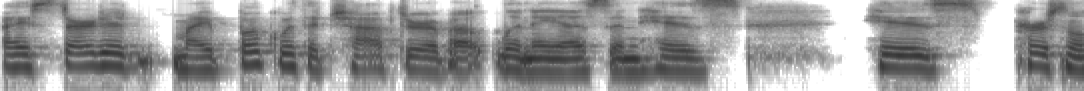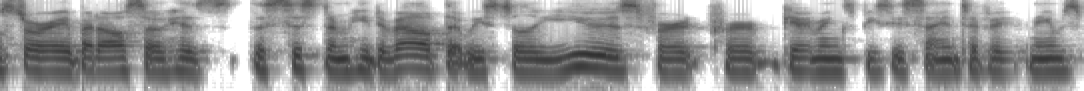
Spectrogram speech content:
I I started my book with a chapter about Linnaeus and his his personal story, but also his the system he developed that we still use for for giving species scientific names,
